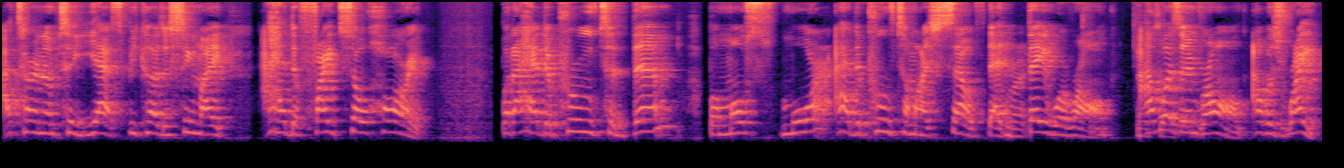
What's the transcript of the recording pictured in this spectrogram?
I turn them to yes because it seemed like I had to fight so hard. But I had to prove to them, but most more, I had to prove to myself that Right. they were wrong. I wasn't wrong. I was right.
